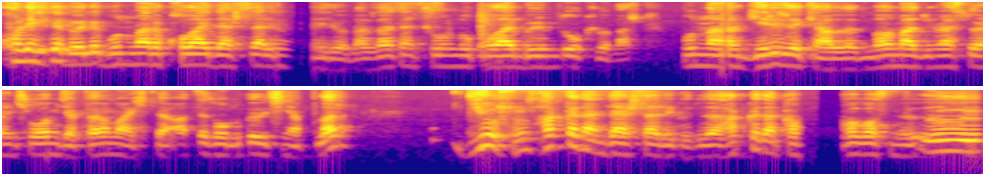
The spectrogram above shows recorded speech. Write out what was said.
kolejde böyle bunlara kolay dersler veriyorlar. Zaten çoğunluğu kolay bölümde okuyorlar. Bunlar geri zekalı, normal üniversite öğrencisi olamayacaklar ama işte atlet oldukları için yaptılar. Diyorsunuz hakikaten derslerde kötüler. Hakikaten kafa basmıyor.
